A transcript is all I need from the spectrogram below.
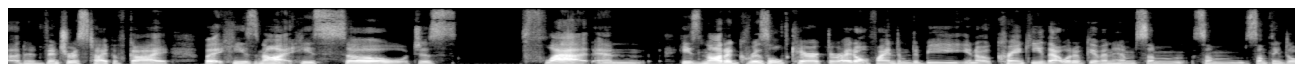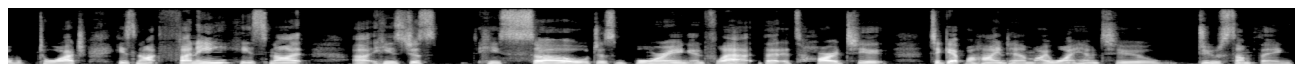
an adventurous type of guy but he's not he's so just flat and he's not a grizzled character. I don't find him to be you know cranky. That would have given him some some something to to watch. He's not funny. He's not uh he's just he's so just boring and flat that it's hard to to get behind him. I want him to do something.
